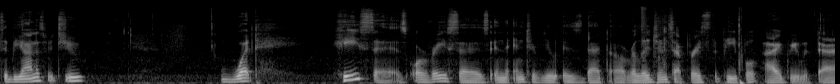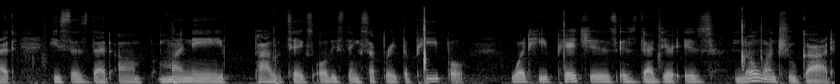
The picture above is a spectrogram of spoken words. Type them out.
To be honest with you, what he says or Ray says in the interview is that uh, religion separates the people. I agree with that. He says that um, money, politics, all these things separate the people what he pitches is that there is no one true God.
